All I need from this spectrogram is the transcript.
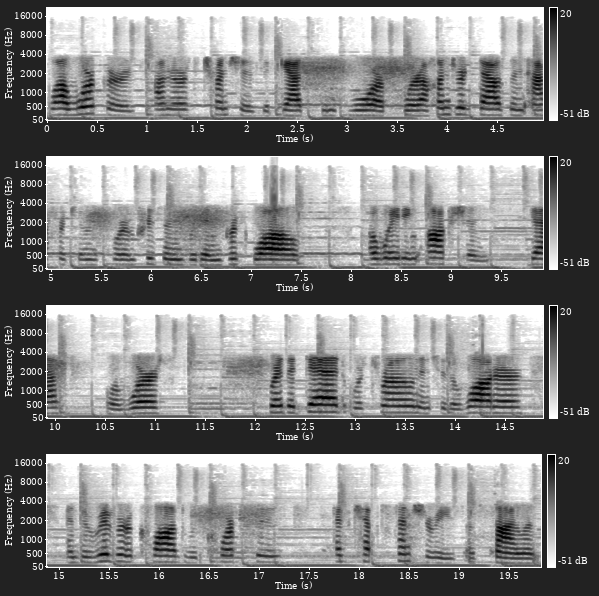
While workers unearthed trenches at Gadsden's Wharf where 100,000 Africans were imprisoned within brick walls, awaiting auction, death, or worse, where the dead were thrown into the water and the river clogged with corpses has kept centuries of silence.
